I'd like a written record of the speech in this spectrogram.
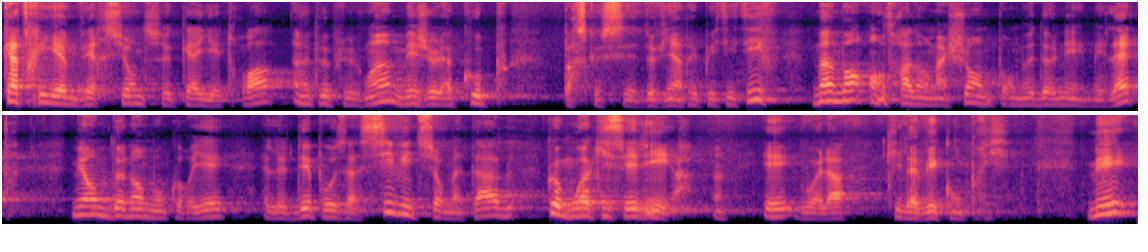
quatrième version de ce cahier 3, un peu plus loin, mais je la coupe parce que ça devient répétitif, maman entra dans ma chambre pour me donner mes lettres, mais en me donnant mon courrier, elle le déposa si vite sur ma table que moi qui sais lire. Et voilà qu'il avait compris. Mais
